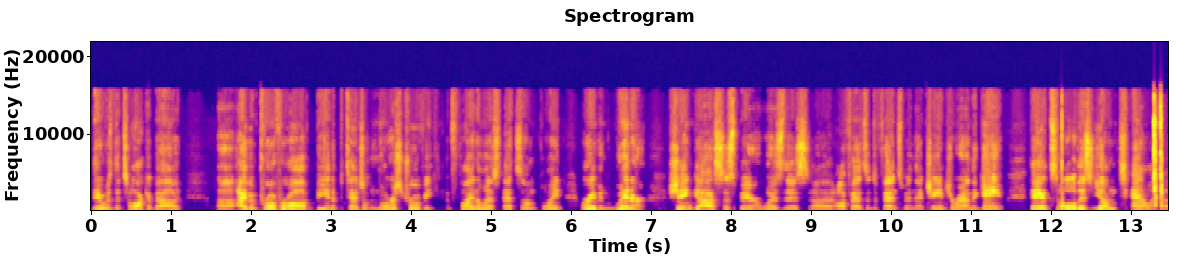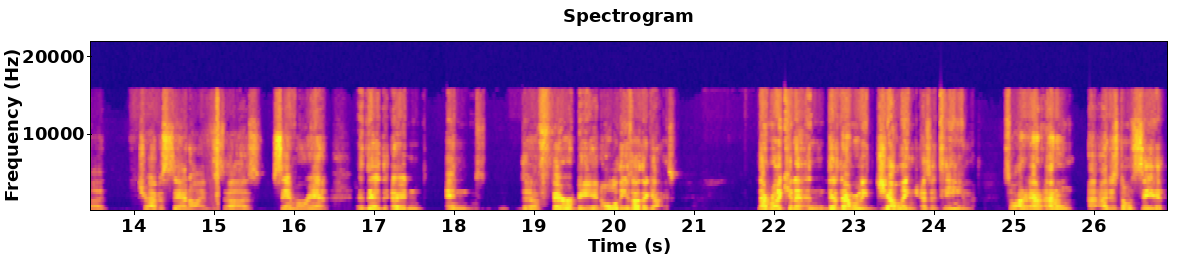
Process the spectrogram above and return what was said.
there was the talk about uh, Ivan Provorov being a potential Norris Trophy finalist at some point, or even winner. Shane Gostisbehere was this uh, offensive defenseman that changed around the game. They had all this young talent. Uh, Travis Sanheim, uh, Sam Morin, and and, and the Farabee and all these other guys. Not really connect. They're not really gelling as a team. So I, I don't. I just don't see it.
